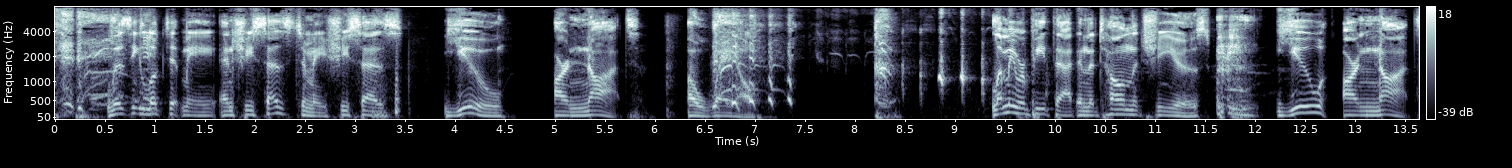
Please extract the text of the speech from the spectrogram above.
Lizzie looked at me and she says to me, she says, You are not a whale. Let me repeat that in the tone that she used. you are not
